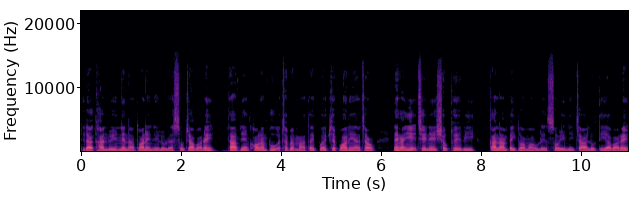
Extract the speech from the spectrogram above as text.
ဒေသခံတွေနစ်နာသွားနိုင်တယ်လို့လည်းဆိုကြပါတယ်။ဒါအပြင်ခေါလံဖူးအထက်ဘက်မှာတိုက်ပွဲဖြစ်ပွားနေရကြောင်းနိုင်ငံရေးအခြေအနေရှုပ်ထွေးပြီး ကားလန်းပိတ်သွားမှာကိုလည်းစိုးရိမ်နေကြတယ်လို့သိရပါတယ်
